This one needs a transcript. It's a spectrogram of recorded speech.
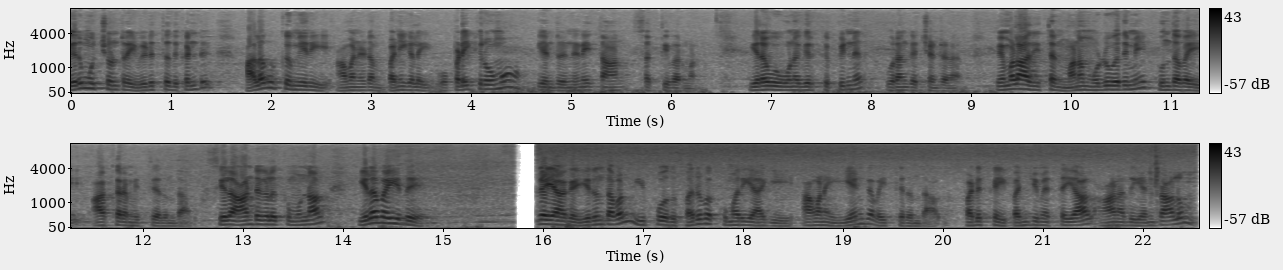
பெருமுச்சொன்றை விடுத்தது கண்டு அளவுக்கு மீறி அவனிடம் பணிகளை ஒப்படைக்கிறோமோ? என்று நினைத்தான் சக்திவர்மன். இரவு உணவிற்கு பின்னர் உறங்கச் சென்றனர். விமலாதித்தன் மனம் முழுவதுமே குந்தவை ஆக்கிரமித்திருந்தாள் சில ஆண்டுகளுக்கு முன்னால் இளவயது மங்கையாக இருந்தவள் இப்போது பருவ குமரியாகி அவனை ஏங்க வைத்திருந்தாள். படுக்கை பஞ்சு மெத்தையால் ஆனது என்றாலும்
